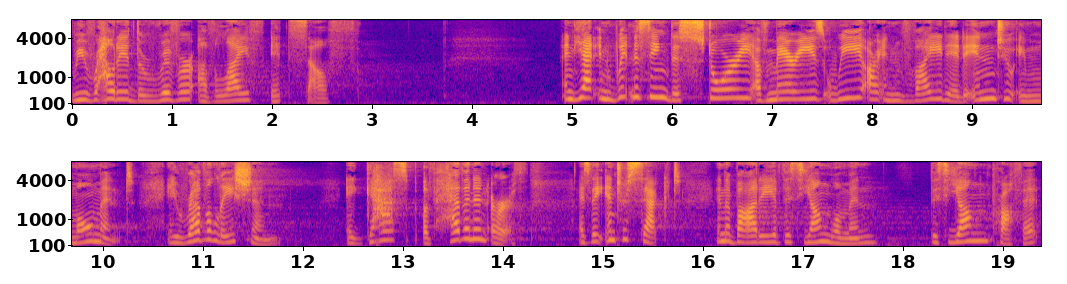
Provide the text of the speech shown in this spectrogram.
rerouted the river of life itself. And yet, in witnessing this story of Mary's, we are invited into a moment, a revelation, a gasp of heaven and earth as they intersect in the body of this young woman, this young prophet,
